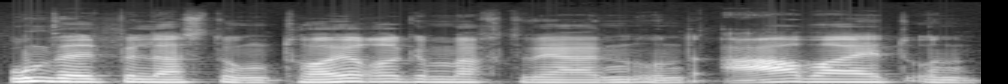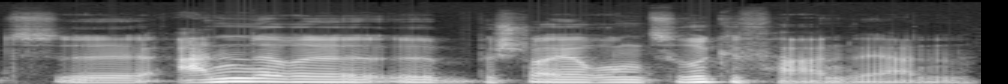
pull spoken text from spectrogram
Umweltbelastungen teurer gemacht werden und Arbeit und äh, andere äh, Besteuerungen zurückgefahren werden.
